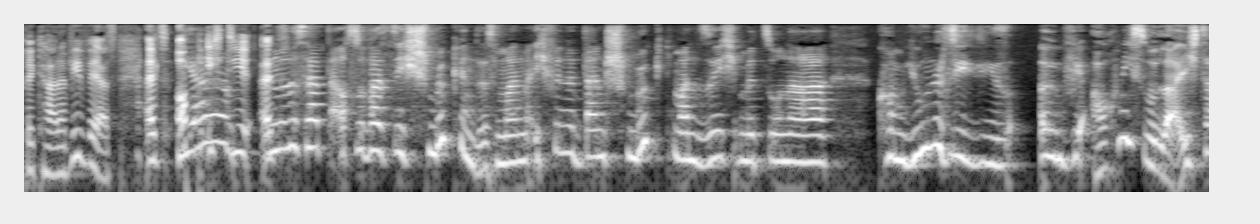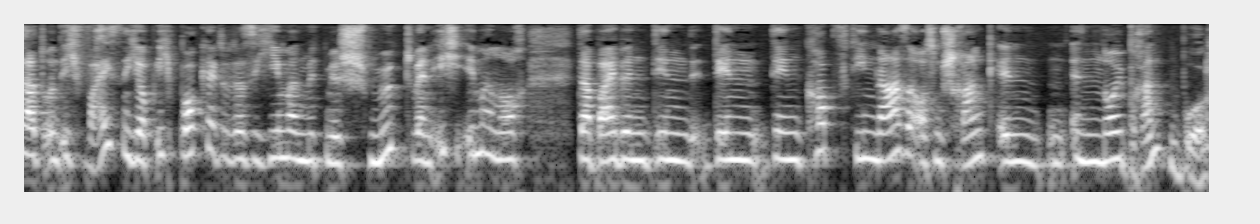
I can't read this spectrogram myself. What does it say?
Ricarda, wie wär's? Als ob ja, ich die, als, das hat auch so was sich Schmückendes. Man, ich finde, dann schmückt man sich mit so einer Community, die es irgendwie auch nicht so leicht hat. Und ich weiß nicht, ob ich Bock hätte, dass sich jemand mit mir schmückt, wenn ich immer noch dabei bin, den, den, den Kopf, die Nase aus dem Schrank in, in Neubrandenburg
